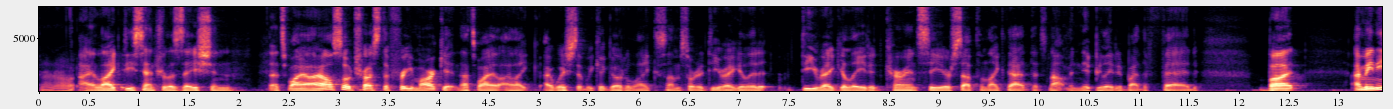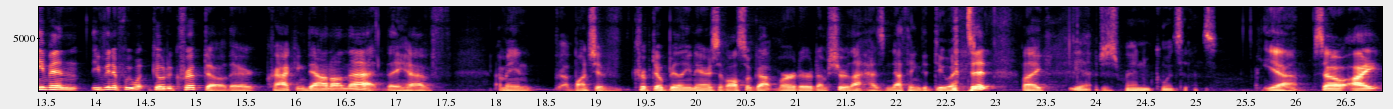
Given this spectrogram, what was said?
don't know. I like decentralization. That's why I also trust the free market, and that's why I like. I wish that we could go to like some sort of deregulated deregulated currency or something like that that's not manipulated by the Fed. But I mean, even even if we go to crypto, they're cracking down on that. They have, I mean, a bunch of crypto billionaires have also got murdered. I'm sure that has nothing to do with it. Like, yeah, just random coincidence. yeah. So I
